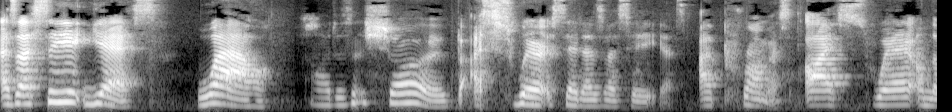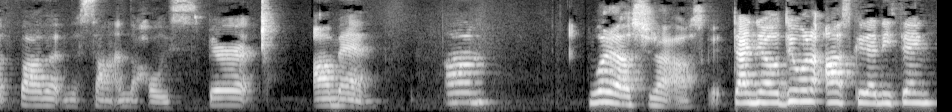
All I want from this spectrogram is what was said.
As I see it, yes. Wow. Oh, it doesn't show. But I swear it said as I see it, yes. I promise. I swear on the Father and the Son and the Holy Spirit. Amen. Um, what else should I ask it? Danielle, do you want to ask it anything?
